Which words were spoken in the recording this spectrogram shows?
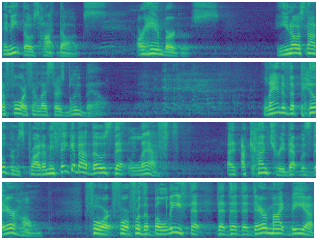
and eat those hot dogs or hamburgers. And you know it's not a fourth unless there's Blue Bell. Land of the pilgrim's pride. I mean, think about those that left a, a country that was their home for, for, for the belief that, that, that, that there might be a,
